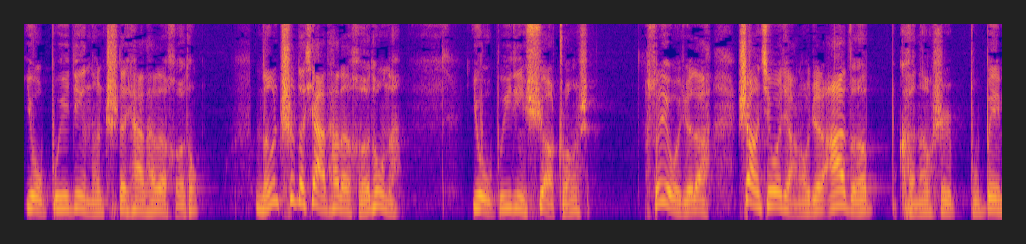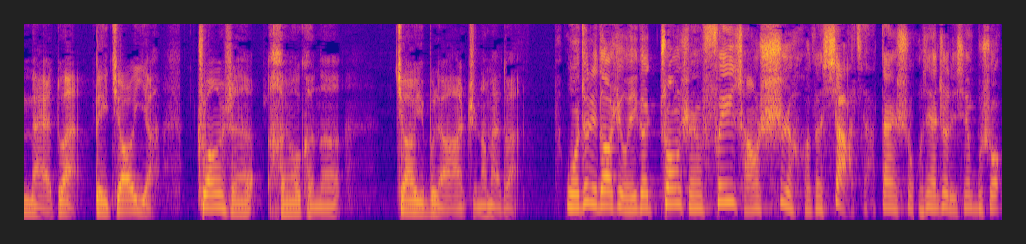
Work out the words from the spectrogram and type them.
又不一定能吃得下他的合同；能吃得下他的合同呢，又不一定需要庄神。所以我觉得上期我讲了，我觉得阿德可能是不被买断、被交易啊，庄神很有可能交易不了啊，只能买断。我这里倒是有一个庄神非常适合的下家，但是我现在这里先不说，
